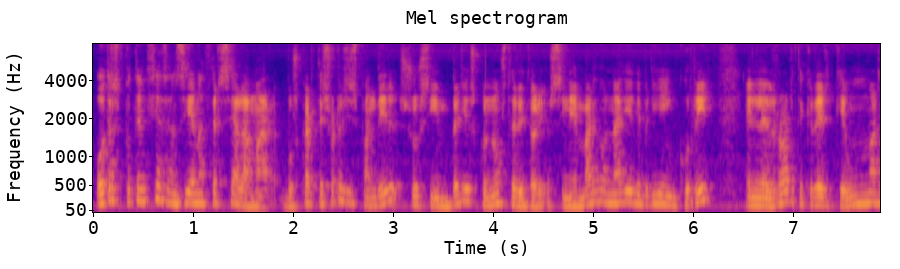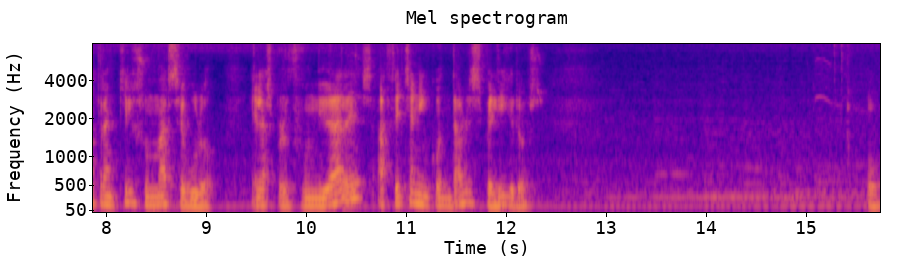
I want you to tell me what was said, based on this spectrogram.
Otras potencias ansían hacerse a la mar, buscar tesoros y expandir sus imperios con nuevos territorios. Sin embargo, nadie debería incurrir en el error de creer que un mar tranquilo es un mar seguro. En las profundidades acechan incontables peligros. Oh.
